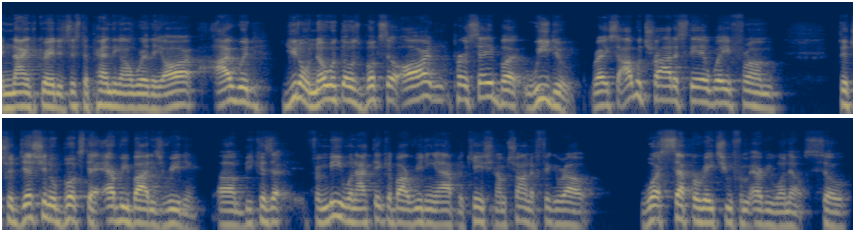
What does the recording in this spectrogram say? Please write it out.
and ninth graders, just depending on where they are. I would, you don't know what those books are per se, but we do, right? So I would try to stay away from the traditional books that everybody's reading, um, because uh, for me, when I think about reading an application, I'm trying to figure out what separates you from everyone else. So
